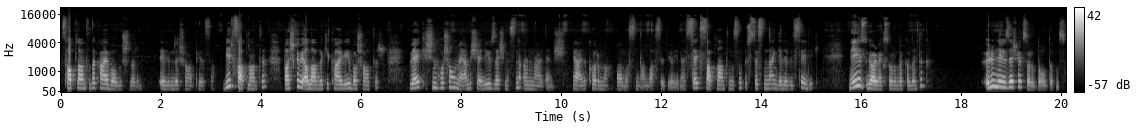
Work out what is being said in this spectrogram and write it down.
saplantıda kaybolmuşların elimde şu an piyasa. Bir saplantı başka bir alandaki kaygıyı boşaltır ve kişinin hoş olmayan bir şeyle yüzleşmesini önler demiş. Yani koruma olmasından bahsediyor yine. Seks saplantımızın üstesinden gelebilseydik neyi görmek zorunda kalırdık? Ölümle yüzleşmek zorunda olduğumuzu.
